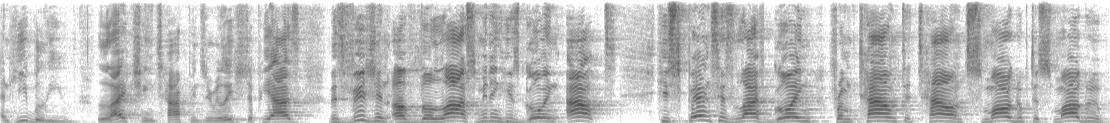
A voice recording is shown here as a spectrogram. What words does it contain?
and he believed life change happens in relationship. He has this vision of the lost, meaning he's going out. He spends his life going from town to town, small group to small group,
